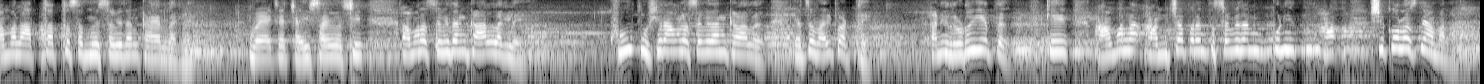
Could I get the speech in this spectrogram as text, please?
आम्हाला आत्ता आत्ता संविधान कळायला लागले वयाच्या चाळीसाव्या वर्षी आम्हाला संविधान कळायला लागले खूप उशिरा आम्हाला संविधान कळालं. याचं वाईट वाटतंय. आणि रडू येतं की आम्हाला आमच्यापर्यंत संविधान कुणी शिकवलंच नाही आम्हाला.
